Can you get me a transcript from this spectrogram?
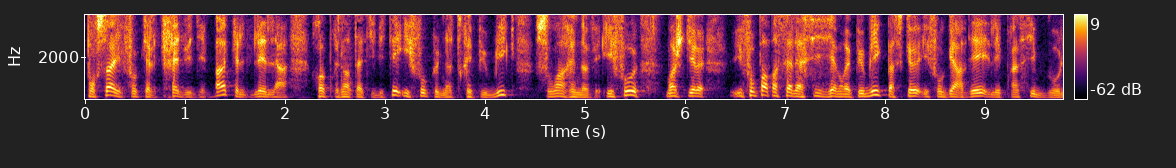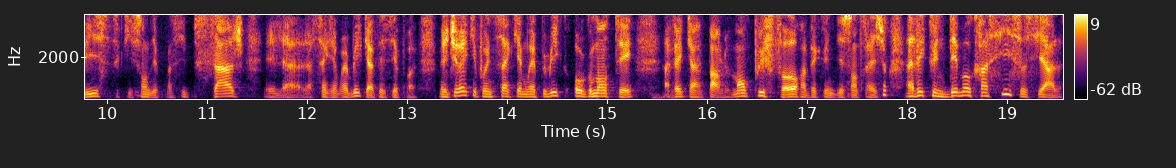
Pour ça, il faut qu'elle crée du débat, qu'elle ait de la représentativité. Il faut que notre République soit rénovée. Il faut, moi je dirais, il faut pas passer à la sixième République parce qu'il faut garder les principes gaullistes qui sont des principes sages. Et la, la cinquième République a fait ses preuves. Mais je dirais qu'il faut une cinquième République augmentée, avec un Parlement plus fort, avec une décentralisation, avec une démocratie sociale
